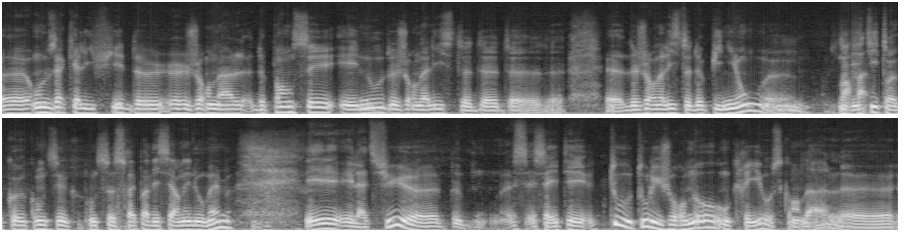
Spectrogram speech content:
Euh, on nous a qualifiés de euh, journal de pensée et nous de journalistes de, de, journalistes d'opinion. Mm. des titres qu'on ne, se serait pas décerné nous-mêmes. Et, là-dessus, euh, ça a été tous les journaux ont crié au scandale. Euh, mm.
